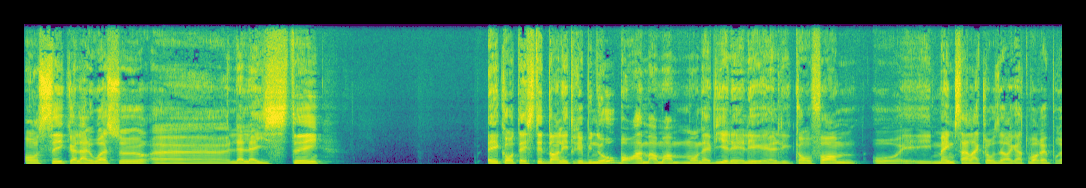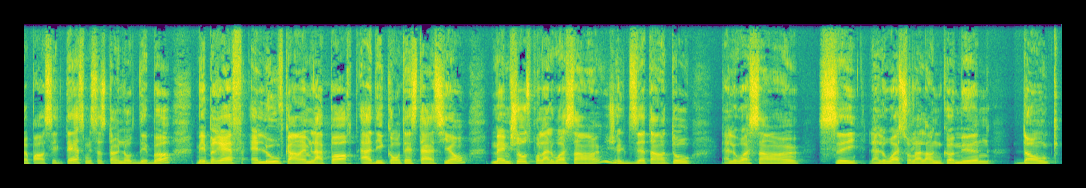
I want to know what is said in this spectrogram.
on sait que la loi sur euh, la laïcité est contestée devant les tribunaux. Bon, à, mon avis, elle, est conforme et même sans la clause dérogatoire, elle pourrait passer le test, mais ça, c'est un autre débat. Mais bref, elle ouvre quand même la porte à des contestations. Même chose pour la loi 101. Je le disais tantôt, la loi 101, c'est la loi sur la langue commune. Donc,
